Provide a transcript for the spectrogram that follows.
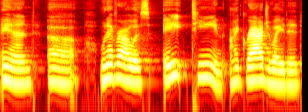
And uh, whenever I was 18, I graduated,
